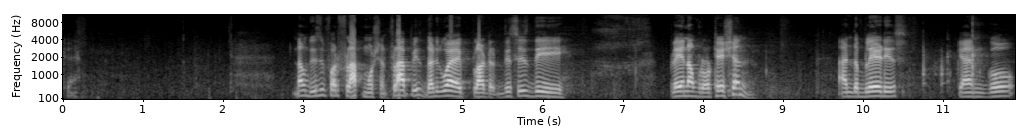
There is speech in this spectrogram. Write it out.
Okay. Now this is for flap motion, flap is that is why I plotted this is the plane of rotation and the blade is can go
